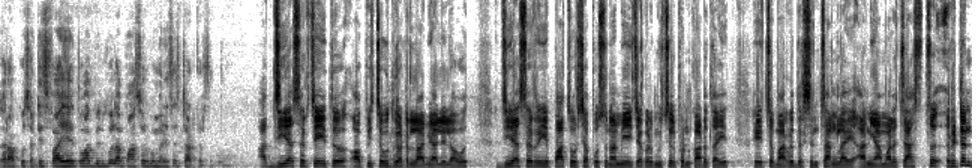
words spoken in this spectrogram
अगर आपको सेटिस्फाई है तो आप बिल्कुल आप पाँच सौ रुपये महीने से स्टार्ट कर सकते हैं। आज जिया सरच्या इथं ऑफिसच्या उद्घाटनाला आम्ही आलेलो आहोत. जिया सर हे पाच वर्षापासून आम्ही याच्याकडे म्युच्युअल फंड काढत आहेत. याचं मार्गदर्शन चांगलं आहे आणि आम्हाला जास्त रिटर्न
